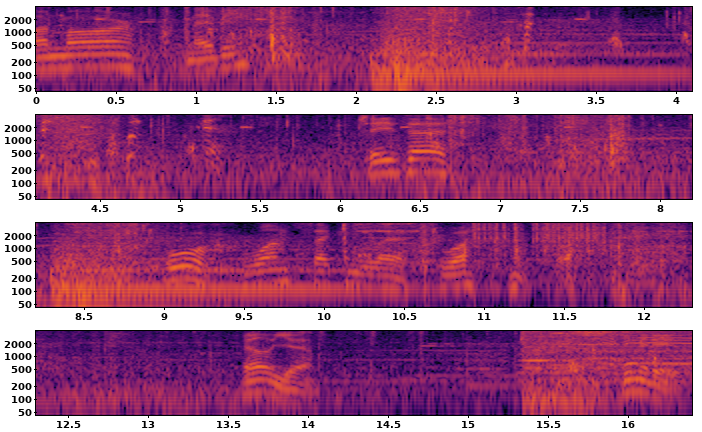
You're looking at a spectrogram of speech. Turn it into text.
One more, maybe? Jesus! Oh, one second left. What the fuck? Hell yeah. Give me this.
